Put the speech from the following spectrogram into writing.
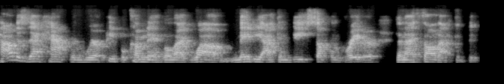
how does that happen where people come there and go like, wow, maybe I can be something greater than I thought I could be?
